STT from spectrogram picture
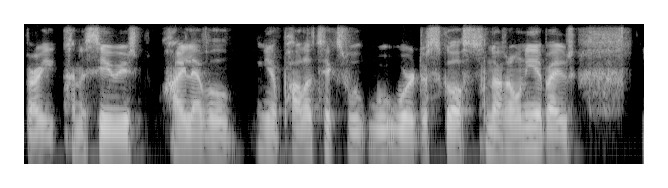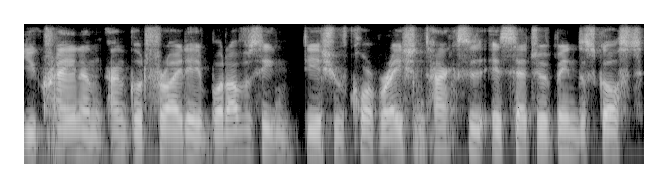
very kind of serious, high level you know politics w- w- were discussed, not only about Ukraine and, and Good Friday, but obviously the issue of corporation tax is, is said to have been discussed.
